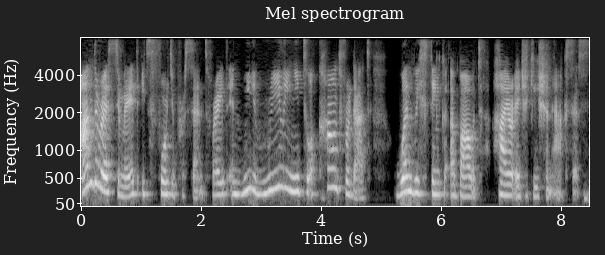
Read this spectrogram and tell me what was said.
underestimate, it's 40%, right? And we really need to account for that when we think about higher education access.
